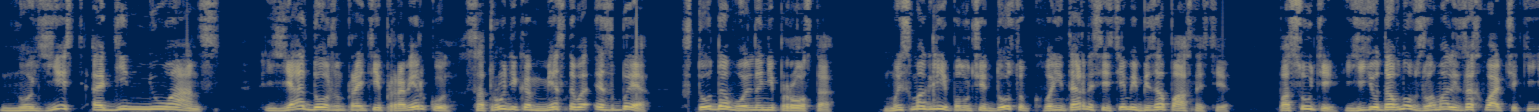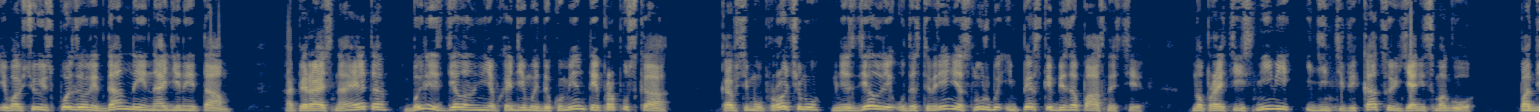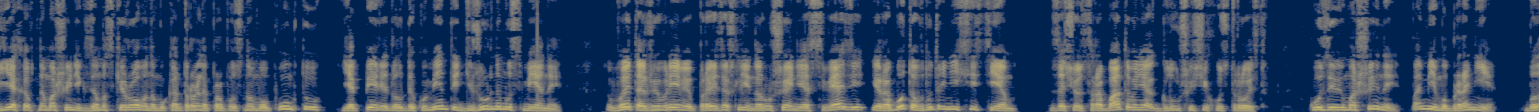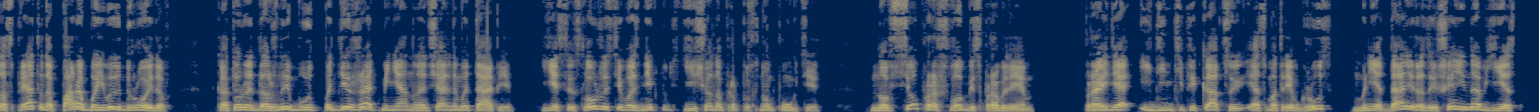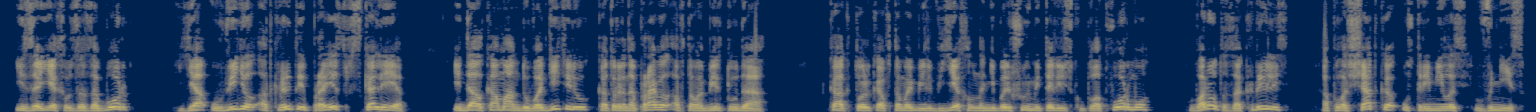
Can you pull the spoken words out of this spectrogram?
Но есть один нюанс. Я должен пройти проверку сотрудникам местного СБ, что довольно непросто. Мы смогли получить доступ к планетарной системе безопасности, по сути, ее давно взломали захватчики и вовсю использовали данные, найденные там. Опираясь на это, были сделаны необходимые документы и пропуска. Ко всему прочему, мне сделали удостоверение службы имперской безопасности, но пройти с ними идентификацию я не смогу. Подъехав на машине к замаскированному контрольно-пропускному пункту, я передал документы дежурному смены. В это же время произошли нарушения связи и работа внутренних систем, за счет срабатывания глушащих устройств. В кузове машины, помимо брони, была спрятана пара боевых дроидов, которые должны будут поддержать меня на начальном этапе, если сложности возникнут еще на пропускном пункте. Но все прошло без проблем. Пройдя идентификацию и осмотрев груз, мне дали разрешение на въезд, и заехав за забор, я увидел открытый проезд в скале и дал команду водителю, который направил автомобиль туда. Как только автомобиль въехал на небольшую металлическую платформу, ворота закрылись, а площадка устремилась вниз.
